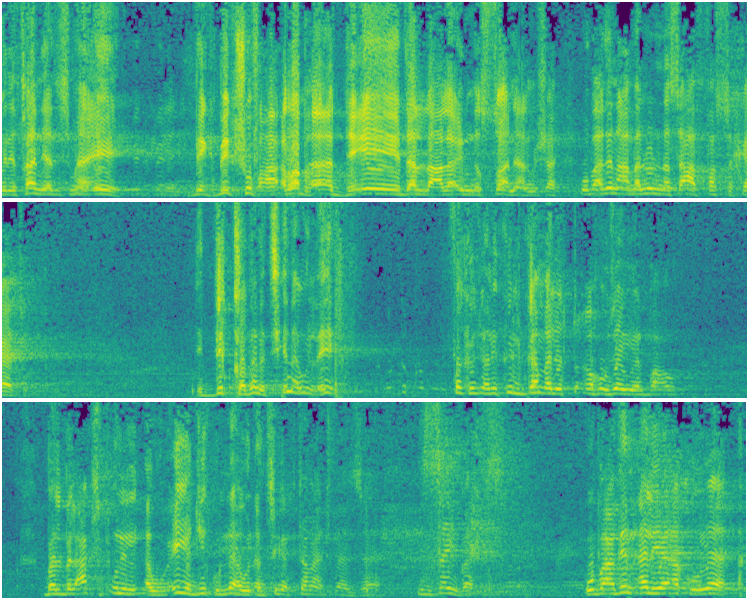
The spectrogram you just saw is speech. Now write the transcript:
بريطانيا دي اسمها إيه؟ بيك بيك شوف عقربها قد إيه دل على ان الصانع مش وبعدين عملوا لنا ساعة في فص خاتم. الدقة بانت هنا ولا إيه؟ فكذلك الجمل اهو زي البعوض. بل بالعكس تقول الأوعية دي كلها والانسجه اجتمعت فيها إزاي؟ إزاي بس؟ وبعدين قال يا اقوياء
